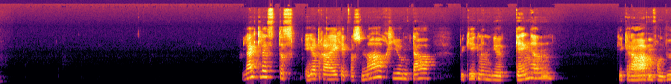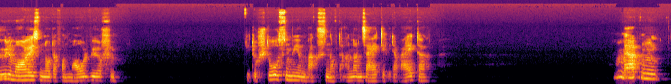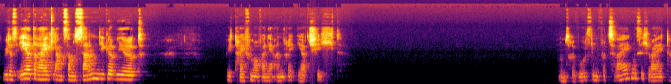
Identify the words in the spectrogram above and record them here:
Vielleicht lässt das Erdreich etwas nach, hier und da begegnen wir Gängen, gegraben von Wühlmäusen oder von Maulwürfen. Die durchstoßen wir und wachsen auf der anderen Seite wieder weiter. Merken, wie das Erdreich langsam sandiger wird. Wir treffen auf eine andere Erdschicht. Unsere Wurzeln verzweigen sich weiter.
